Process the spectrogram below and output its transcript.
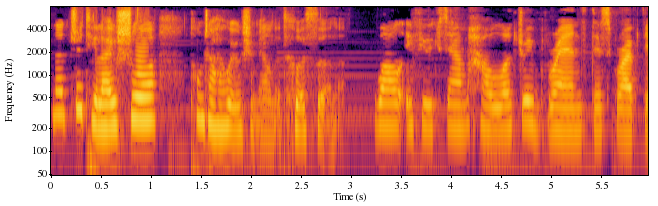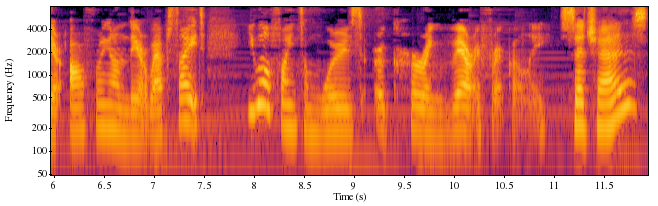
那具体来说，通常还会有什么样的特色呢？ Well, if you examine how luxury brands describe their offering on their website, you will find some words occurring very frequently. Such as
